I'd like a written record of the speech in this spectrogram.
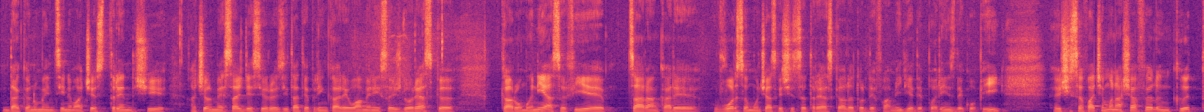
dacă nu menținem acest trend și acel mesaj de seriozitate prin care oamenii să-și dorească ca România să fie țara în care vor să muncească și să trăiască alături de familie, de părinți, de copii și să facem în așa fel încât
